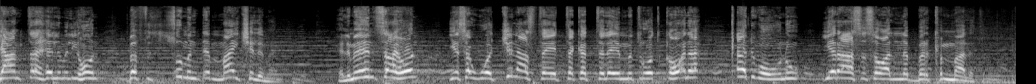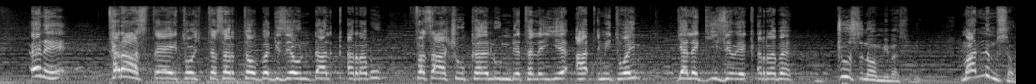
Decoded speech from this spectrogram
ያንተ ሕልም ሊሆን በፍጹም እንደማይችል እመን። ሳይሆን የሰዎችን አስተያየት ተከትለ የምትሮጥ ከሆነ ቀድሞውኑ የራስ ሰው አልነበርክም ማለት ነው። እኔ ተራ አስተያየቶች ተሰርተው በጊዜው እንዳልቀረቡ ፈሳሹ ከእህሉ እንደተለየ አጥሚት ወይም ያለ ጊዜው የቀረበ ጁስ ነው የሚመስሉ። ማንም ሰው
